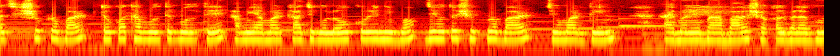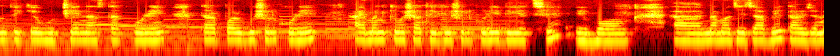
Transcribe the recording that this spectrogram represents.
আজ শুক্রবার। তো কথা বলতে বলতে আমি আমার কাজগুলোও করে নিব। যেহেতু শুক্রবার, জুমার দিন আইমানের বাবা সকালবেলা ঘুম থেকে উঠে নাস্তা করে, তারপর গোসল করে আইমানকেও সাথে গোসল করিয়ে দিয়েছে এবং নামাজে যাবে, তার জন্য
